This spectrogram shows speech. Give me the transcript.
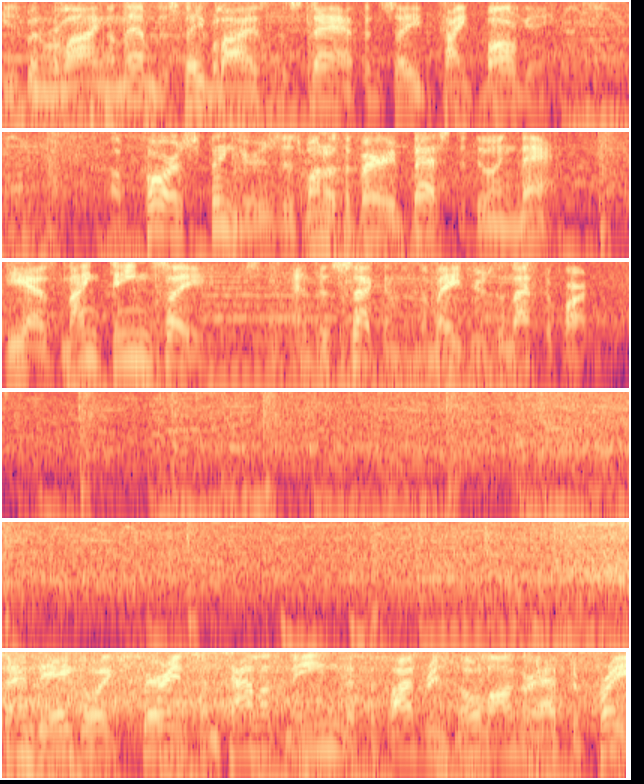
He's been relying on them to stabilize the staff and save tight ball games. Of course, Fingers is one of the very best at doing that. He has 19 saves and is second in the majors in that department. San Diego experience and talent mean that the Padres no longer have to pray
